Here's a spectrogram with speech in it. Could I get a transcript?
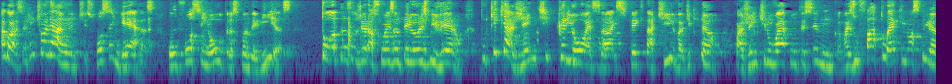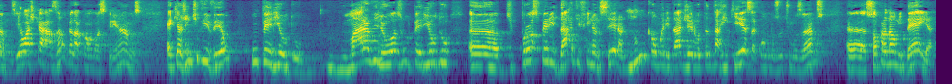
Agora, se a gente olhar antes, fossem guerras ou fossem outras pandemias, todas as gerações anteriores viveram. Por que, que a gente criou essa expectativa de que não, com a gente não vai acontecer nunca? Mas o fato é que nós criamos. E eu acho que a razão pela qual nós criamos é que a gente viveu um período maravilhoso, um período uh, de prosperidade financeira. Nunca a humanidade gerou tanta riqueza como nos últimos anos. Uh, só para dar uma ideia,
